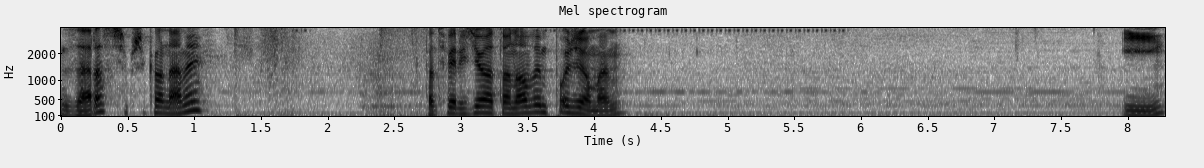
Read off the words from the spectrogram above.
Zaraz się przekonamy. Potwierdziła to nowym poziomem. I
